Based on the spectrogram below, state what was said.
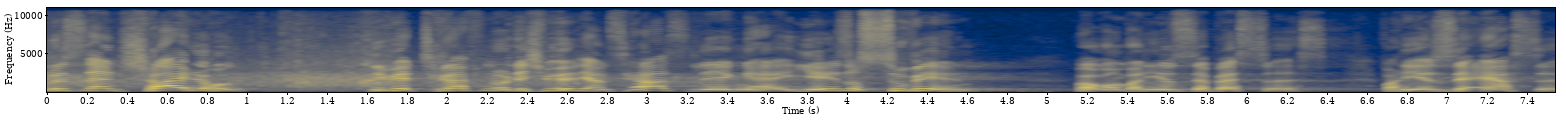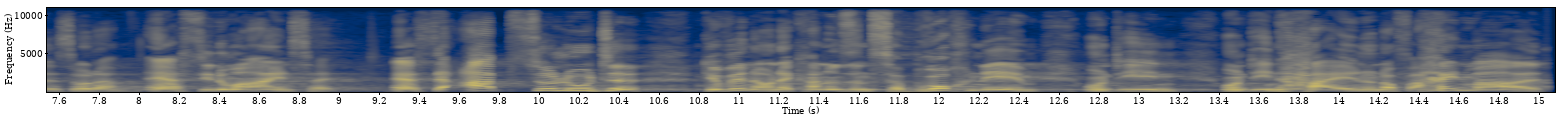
Und es ist eine Entscheidung, die wir treffen und ich will dir ans Herz legen, hey, Jesus zu wählen. Warum? Weil Jesus der Beste ist. Weil Jesus der Erste ist, oder? Er ist die Nummer eins, hey. Er ist der absolute Gewinner und er kann unseren Zerbruch nehmen und ihn, und ihn heilen. Und auf einmal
